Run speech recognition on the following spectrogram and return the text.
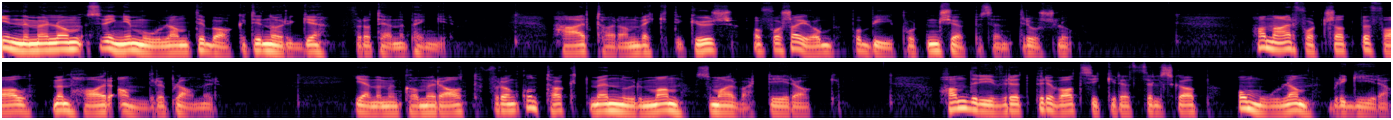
Innimellom svinger Moland tilbake til Norge for å tjene penger. Her tar han vekterkurs og får seg jobb på Byporten kjøpesenter i Oslo. Han er fortsatt befal, men har andre planer. Gjennom en kamerat får han kontakt med en nordmann som har vært i Irak. Han driver et privat sikkerhetsselskap, og Moland blir gira.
